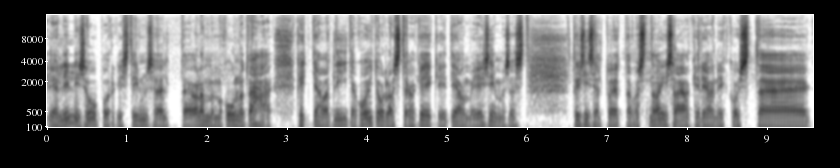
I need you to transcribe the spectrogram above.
Ja Lilli Suuburgist ilmselt oleme me kuulnud vähe, kõik teavad Liidia Koidulast, aga keegi ei tea meie esimesest tõsiseltvõetavast naisajakirjanikust, eh,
